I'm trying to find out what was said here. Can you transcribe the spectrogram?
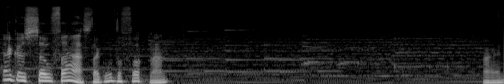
that goes so fast. Like, what the fuck, man? Alright.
